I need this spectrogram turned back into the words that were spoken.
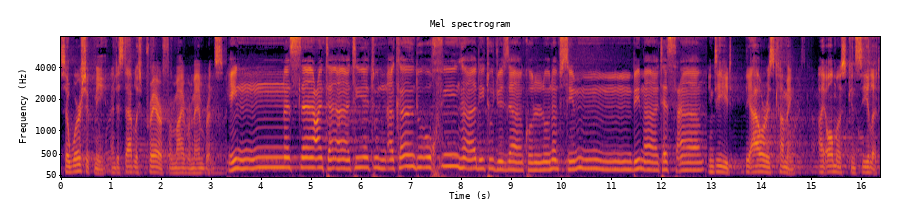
So worship me and establish prayer for my remembrance. إن الساعة آتية أكاد أخفيها لتجزى كل نفس بما تسعى Indeed, the hour is coming. I almost conceal it,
